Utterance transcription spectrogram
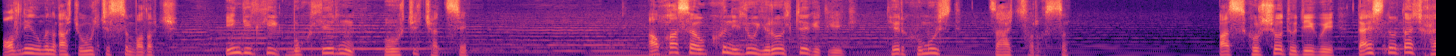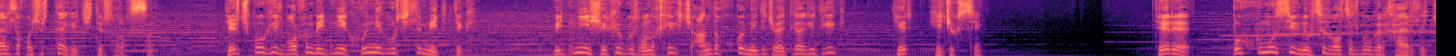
олны өмнө гарч үйлчилсэн боловч энэ дэлхийг бүхлээр нь өөрчилж чадсан юм авахаасаа өгөх нь илүү ерөөлтэй гэдгийг тэр хүмүүст зааж сургасан. Бас хөршөө төдийгүй дайснуудаач хайрлах учиртай гэж тэр сургасан. Тэрч бүхий л бурхан биднийг хүн нэг үрчлэн мэддэг. Бидний ширхэг ус унахыг ч андахгүй мэдэж байдгаа гэдгийг тэр хийж өгсөн юм. Тэр бүх хүмүүсийг нөхцөл болзолгүйгээр хайрлаж,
